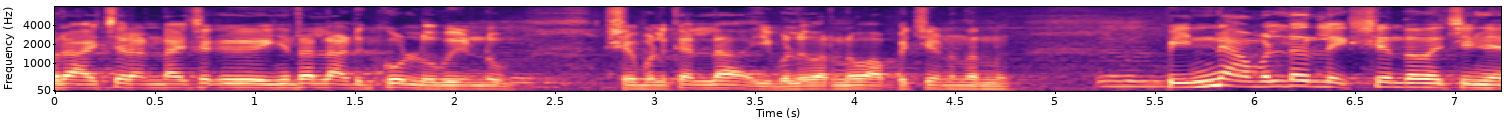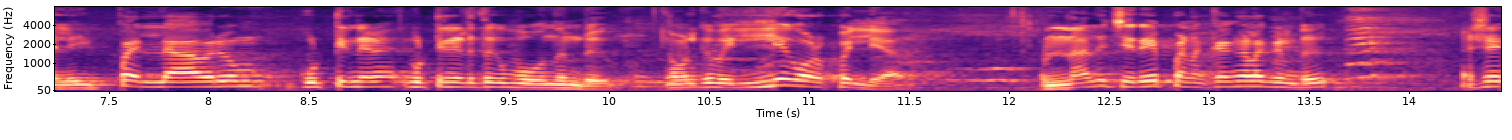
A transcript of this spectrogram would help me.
ഒരാഴ്ച രണ്ടാഴ്ച ഒക്കെ കഴിഞ്ഞിട്ടല്ല അടുക്കുള്ളൂ വീണ്ടും. പക്ഷെ ഇവൾക്കല്ല ഇവൾ പറഞ്ഞ വാപ്പച്ചിയാണെന്ന് പറഞ്ഞു. പിന്നെ അവളുടെ ഒരു ലക്ഷ്യം എന്താണെന്ന് വെച്ച് കഴിഞ്ഞാൽ ഇപ്പം എല്ലാവരും കുട്ടീനെ കുട്ടീന്റെ അടുത്തേക്ക് പോകുന്നുണ്ട്. അവൾക്ക് വലിയ കുഴപ്പമില്ല. എന്നാലും ചെറിയ പിണക്കങ്ങളൊക്കെ ഉണ്ട്. പക്ഷെ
